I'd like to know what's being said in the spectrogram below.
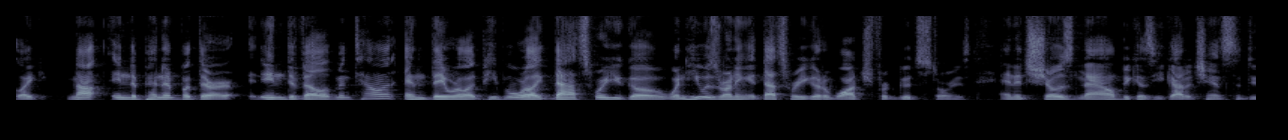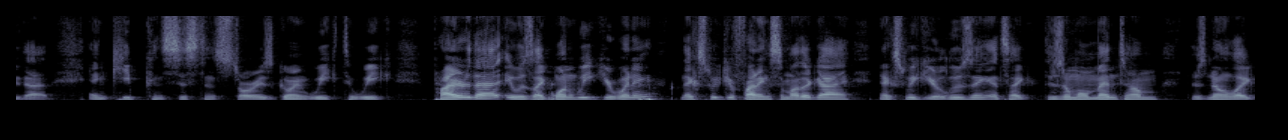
like not independent, but they're in development talent. And they were like, people were like, that's where you go when he was running it. That's where you go to watch for good stories, and it shows now because he got a chance to do that and keep consistent stories going week to week. Prior to that, it was like one week you're winning, next week you're fighting some other guy, next week you're losing. It's like there's no momentum, there's no like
